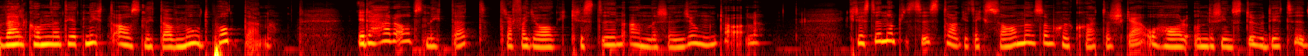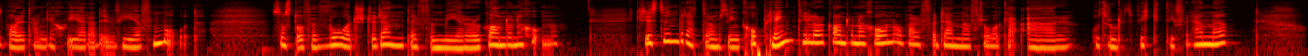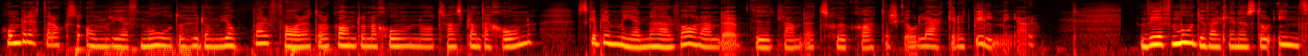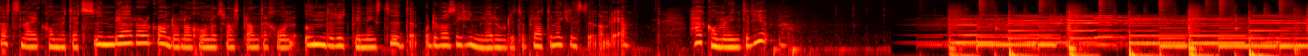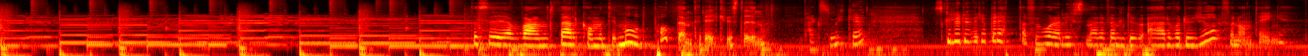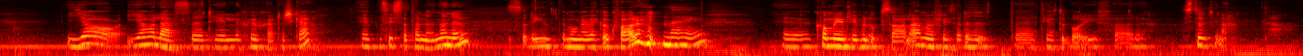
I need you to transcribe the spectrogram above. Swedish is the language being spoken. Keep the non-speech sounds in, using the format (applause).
Välkomna till ett nytt avsnitt av Modpodden. I det här avsnittet träffar jag Kristin Andersen Ljungdahl. Kristin har precis tagit examen som sjuksköterska och har under sin studietid varit engagerad i VF Mod som står för Vårdstudenter för mer organdonation. Kristin berättar om sin koppling till organdonation och varför denna fråga är otroligt viktig för henne. Hon berättar också om VF Mod och hur de jobbar för att organdonation och transplantation ska bli mer närvarande vid landets sjuksköterske och läkarutbildningar. VF Mod gör verkligen en stor insats när det kommer till att synliggöra organdonation och transplantation under utbildningstiden och det var så himla roligt att prata med Kristin om det. Här kommer intervjun. Säger jag varmt välkommen till Modpodden till dig Kristin. Tack så mycket. Skulle du vilja berätta för våra lyssnare vem du är och vad du gör för någonting? Ja, jag läser till sjuksköterska. Jag är på sista terminen nu, så det är inte många veckor kvar. Nej. Jag kommer egentligen från Uppsala men flyttade hit eh, till Göteborg för studierna.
